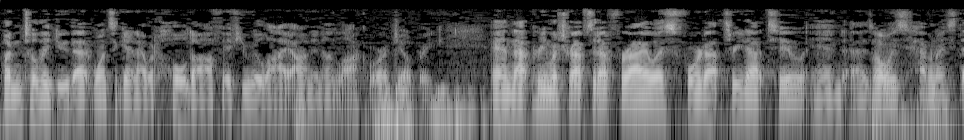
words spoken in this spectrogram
But until they do that, once again, I would hold off if you rely on an unlock or a jailbreak. And that pretty much wraps it up for iOS 4.3.2, and as always, have a nice day.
